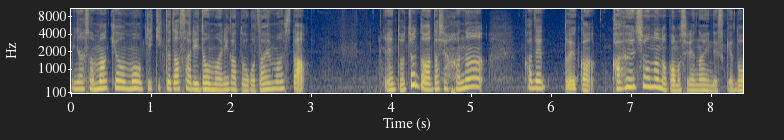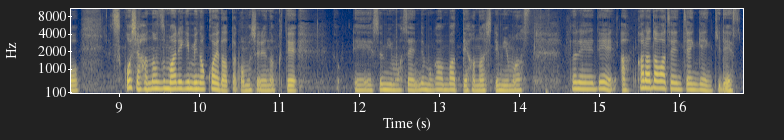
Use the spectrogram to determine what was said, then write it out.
皆様今日もお聴きくださりどうもありがとうございました。えっ、ー、とちょっと私鼻風邪というか花粉症なのかもしれないんですけど少し鼻づまり気味の声だったかもしれなくて、えー、すみません。でも頑張って話してみます。それであ体は全然元気です。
